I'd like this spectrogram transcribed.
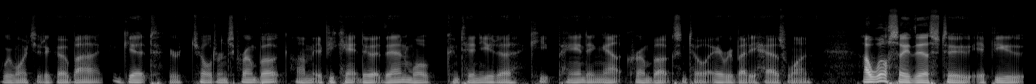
we want you to go by get your children's Chromebook. Um, if you can't do it then, we'll continue to keep handing out Chromebooks until everybody has one. I will say this too if you,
